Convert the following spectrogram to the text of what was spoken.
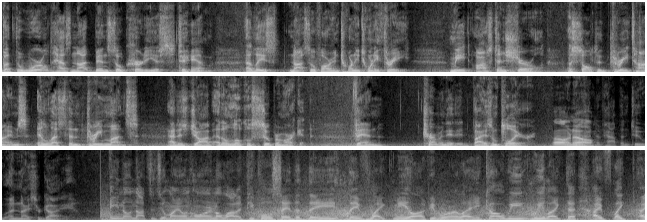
But the world has not been so courteous to him, at least not so far in 2023. Meet Austin Sherrill, assaulted three times in less than three months at his job at a local supermarket, then terminated by his employer. Oh no. Couldn't have happened to a nicer guy. You know, not to toot my own horn, a lot of people say that they they've liked me. A lot of people are like, "Oh, we we like that." I've like I,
